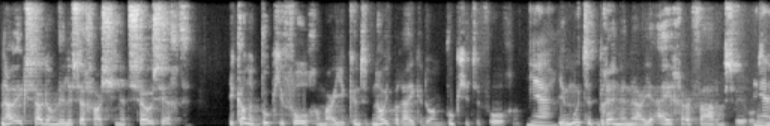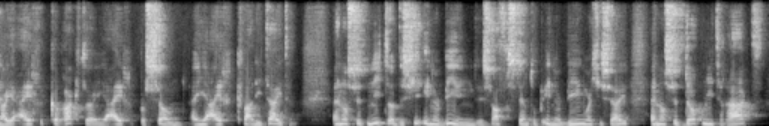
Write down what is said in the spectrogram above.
Nou, ik zou dan willen zeggen, als je het zo zegt, je kan het boekje volgen, maar je kunt het nooit bereiken door een boekje te volgen. Ja. Je moet het brengen naar je eigen ervaringswereld, Ja. naar je eigen karakter en je eigen persoon en je eigen kwaliteiten. En als het niet, dat is je inner being, dus afgestemd op inner being wat je zei. En als het dat niet raakt,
